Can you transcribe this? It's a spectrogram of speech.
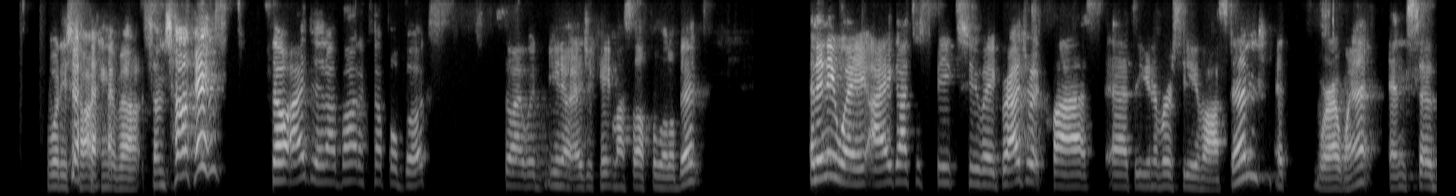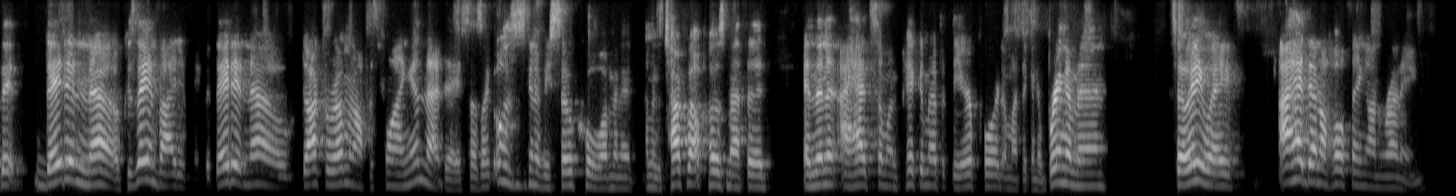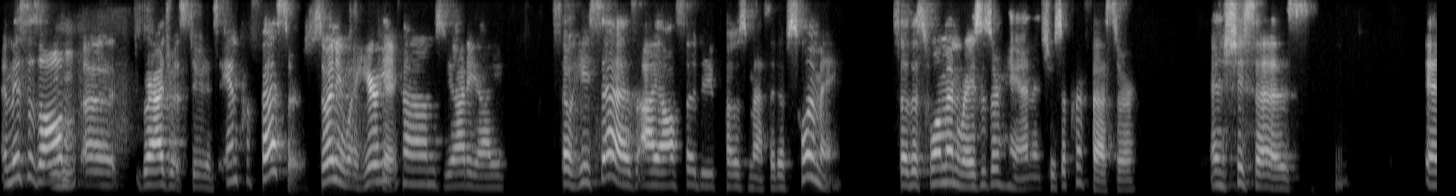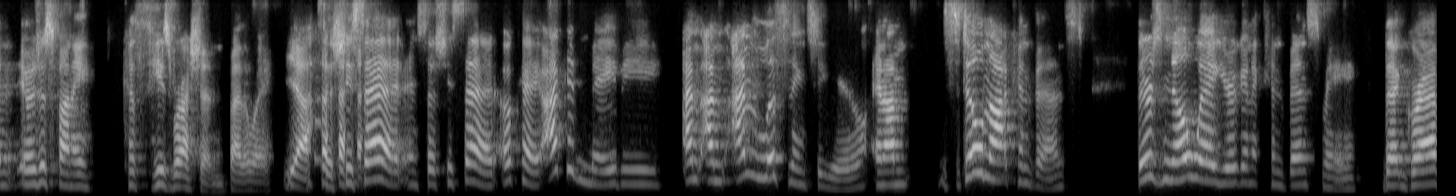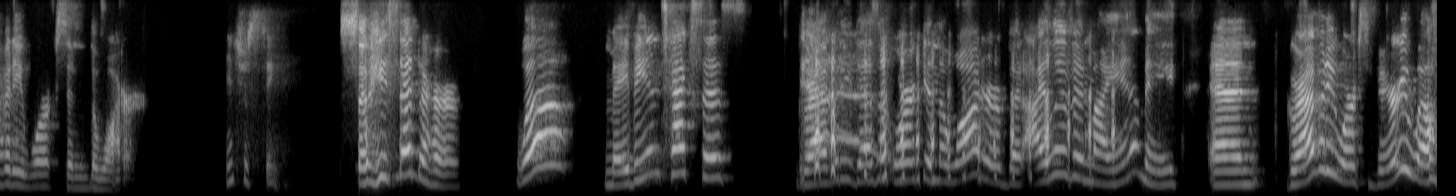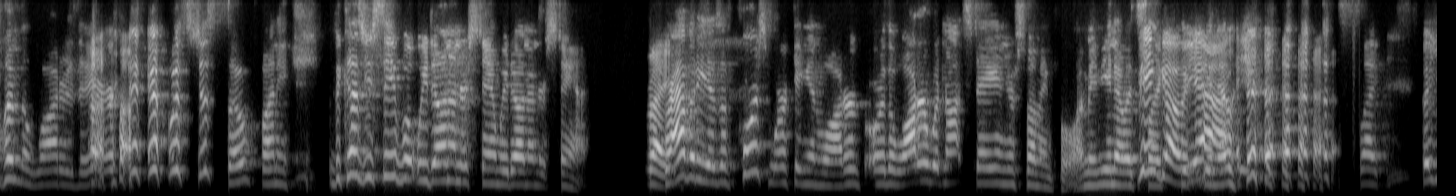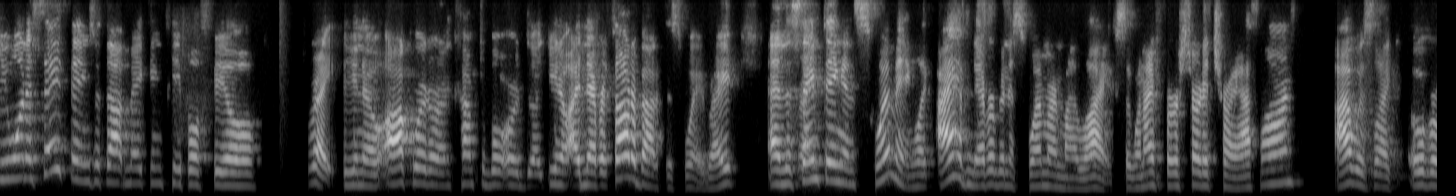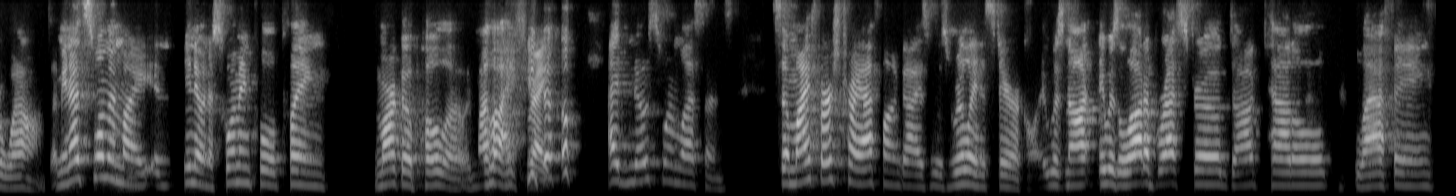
what he's talking about sometimes. So I did, I bought a couple books so I would, you know, educate myself a little bit. And anyway, I got to speak to a graduate class at the University of Austin at where I went. And so they they didn't know because they invited me, but they didn't know Dr. Romanov was flying in that day. So I was like, oh, this is gonna be so cool. I'm gonna I'm gonna talk about pose method. And then I had someone pick him up at the airport. I'm like, they're going to bring him in. So anyway, I had done a whole thing on running, and this is all mm-hmm. uh, graduate students and professors. So anyway, here okay. he comes, yada yada. So he says, I also do pose method of swimming. So this woman raises her hand, and she's a professor, and she says, and it was just funny because he's Russian, by the way. Yeah. so she said, and so she said, okay, I could maybe. I'm I'm I'm listening to you, and I'm still not convinced. There's no way you're going to convince me that gravity works in the water. Interesting. So he said to her, Well, maybe in Texas, gravity doesn't work in the water, but I live in Miami and gravity works very well in the water there. it was just so funny because you see, what we don't understand, we don't understand. Right. Gravity is, of course, working in water, or the water would not stay in your swimming pool. I mean, you know, it's Bingo, like, yeah. You know, it's like, but you want to say things without making people feel right you know awkward or uncomfortable or you know i never thought about it this way right? And the same thing in swimming like i have never been a swimmer in my life so when i first started triathlon i was like overwhelmed. I mean i'd swim in mm-hmm. my in, you know in a swimming pool playing marco polo in my life right. know? i had no swim lessons. So my first triathlon guys was really hysterical. It was not it was a lot of breaststroke dog paddle laughing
